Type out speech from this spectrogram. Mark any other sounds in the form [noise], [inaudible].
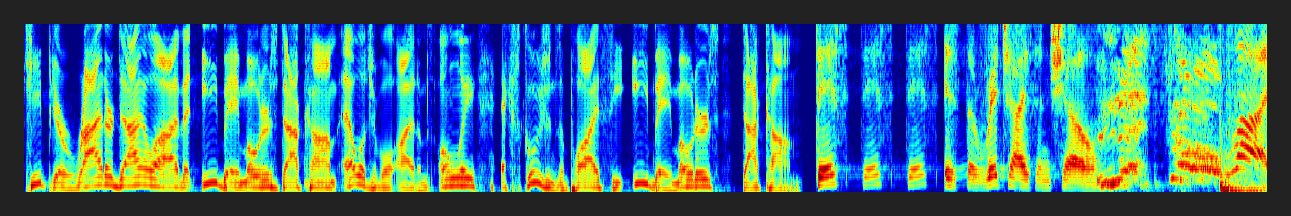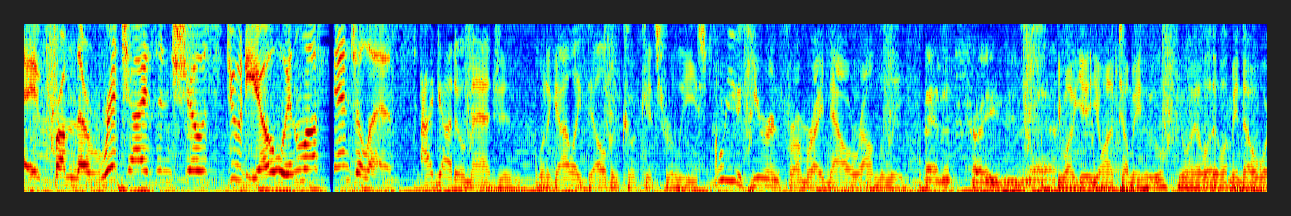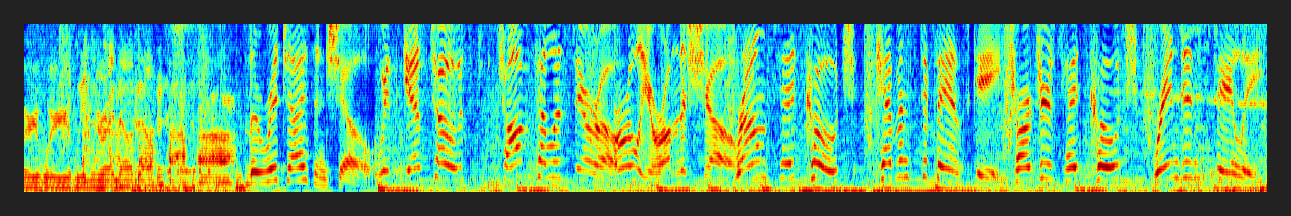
Keep your ride or die alive at ebaymotors.com. Eligible items only. Exclusions apply. See ebaymotors.com. This, this, this is the Rich Eisen Show. Let's go! Live from the Rich Eisen Show studio in Los Angeles. I got to imagine when a guy like Dalvin Cook gets released, who are you hearing from right now around the league? Man, it's crazy, man. You want to get? You want to tell me who? You want to let me know where where you're leaning right now, Del? [laughs] The Rich Eisen Show with guest host Tom Pelissero. Earlier on the show, Browns head coach Kevin Stefanski, Chargers head coach Brandon Staley.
